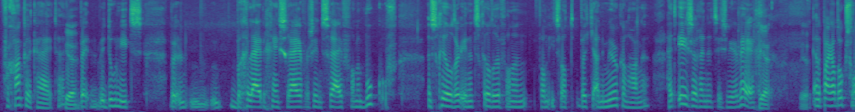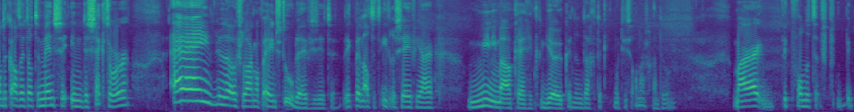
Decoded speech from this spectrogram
vergankelijkheid. Hè? We, doen iets, we begeleiden geen schrijvers in het schrijven van een boek of een schilder in het schilderen van, een, van iets wat, wat je aan de muur kan hangen. Het is er en het is weer weg. Ja. Ja. En de paradox vond ik altijd dat de mensen in de sector eindeloos lang op één stoel bleven zitten. Ik ben altijd iedere zeven jaar minimaal kreeg ik jeuk en dan dacht ik, ik moet iets anders gaan doen. Maar ik vond het, ik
